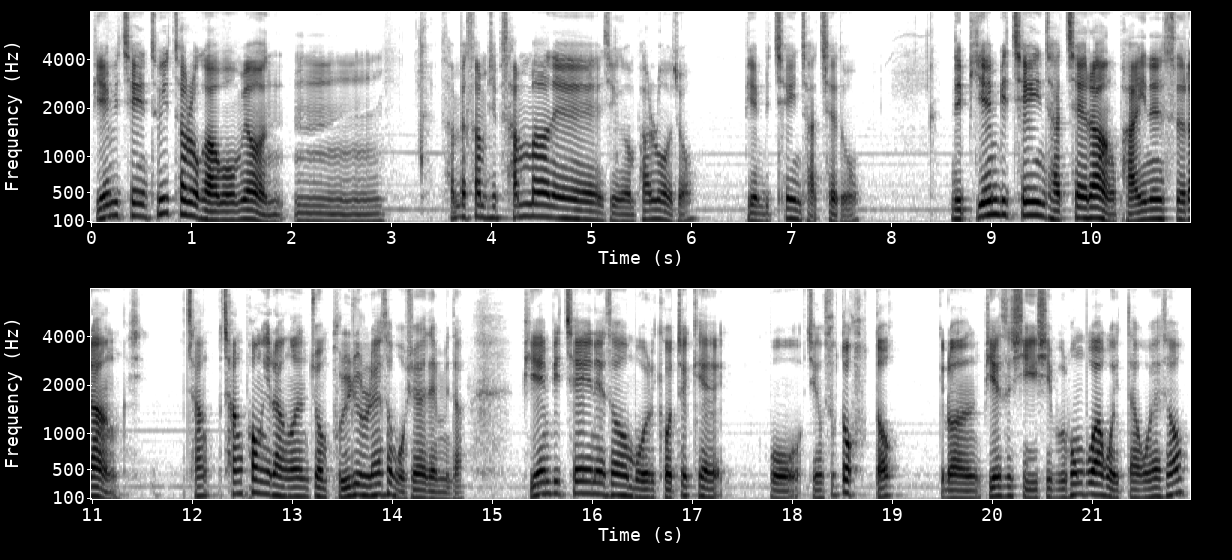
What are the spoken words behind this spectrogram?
BNB 체인 트위터로 가보면 음, 333만의 지금 팔로워죠. BNB 체인 자체도 근데 BNB 체인 자체랑 바이낸스랑 창, 창펑이랑은 좀 분류를 해서 보셔야 됩니다. BNB 체인에서 뭐 이렇게 어떻게 뭐 지금 쑥덕쑥덕 이런 BSC20을 홍보하고 있다고 해서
